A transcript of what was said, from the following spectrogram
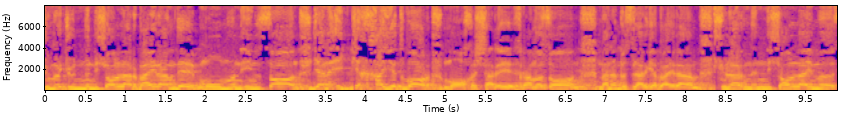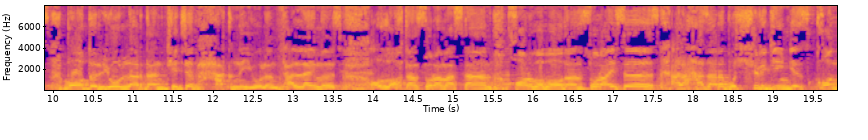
Juma kunni nishonlar bayram deb mo'min inson yana ikki hayit bor. Mohi sharif ramazon. Mana bizlarga bayram. Shularni nishonlaymiz. Botil yo'llardan kechib haqni yo'lin tanlaymiz. Allohdan so'ramasdan qorbobodan so'raysiz. Al hazari bu shirkingiz qon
